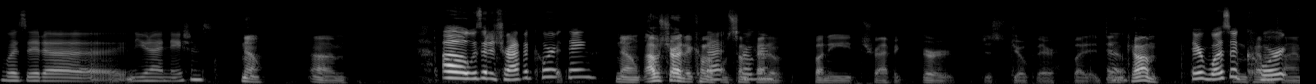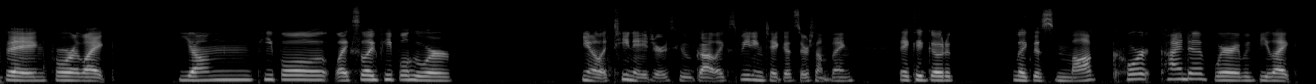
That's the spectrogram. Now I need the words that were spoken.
Was it uh United Nations? No, um, Oh, was it a traffic court thing? no. I was trying to come up with some program? kind of funny traffic or just joke there, but it didn't Oh. come. There was a Didn't come in court thing for like young people, like so like people who were you know, like teenagers who got like speeding tickets or something. They could go to like this mock court kind of where it would be like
